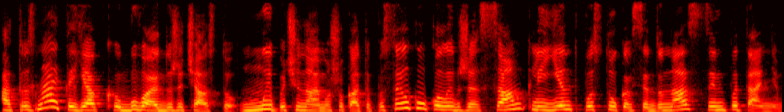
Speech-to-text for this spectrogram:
А то знаєте, як буває дуже часто, ми починаємо шукати посилку, коли вже сам клієнт постукався до нас з цим питанням.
